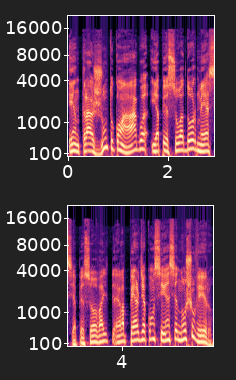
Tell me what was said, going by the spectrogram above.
entrar junto com a água e a pessoa adormece, a pessoa vai, ela perde a consciência no chuveiro.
